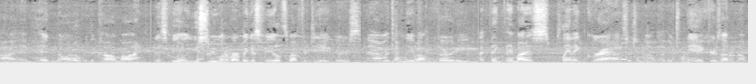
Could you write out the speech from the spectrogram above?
I am heading on over to the combine. This field used to be one of our biggest fields, about 50 acres. Now it's only about 30. I think they might have planted grass or something on the other 20 acres, I don't know.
